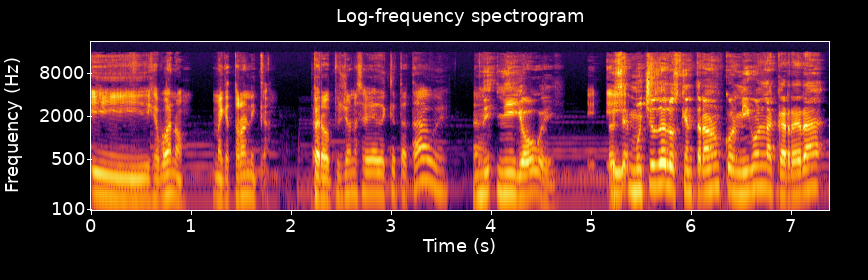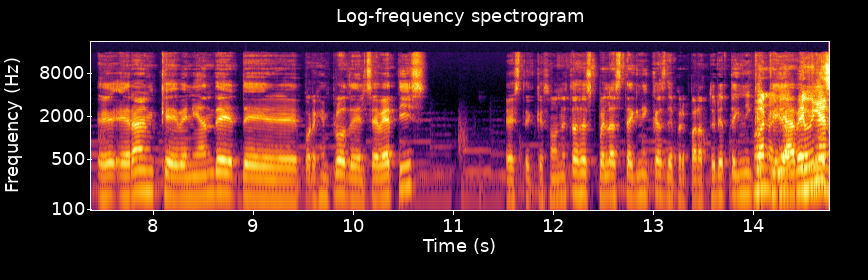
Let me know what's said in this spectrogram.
Y dije, bueno, mecatrónica. Pero pues yo no sabía de qué trataba, güey. Ni, ni yo, güey. O muchos de los que entraron conmigo en la carrera eh, eran que venían de, de, por ejemplo, del Cebetis, este, que son estas escuelas técnicas de preparatoria técnica bueno, que yo, ya venían,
